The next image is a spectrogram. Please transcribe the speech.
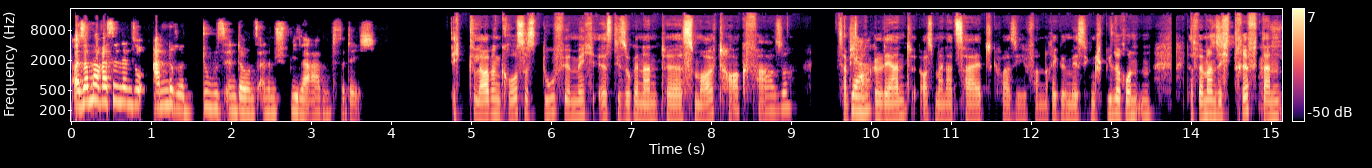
Aber sag mal, was sind denn so andere Do's and Don'ts an einem Spieleabend für dich? Ich glaube, ein großes Do für mich ist die sogenannte Smalltalk-Phase. Das habe ich Ja. auch gelernt aus meiner Zeit quasi von regelmäßigen Spielerunden, dass wenn man sich trifft, dann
